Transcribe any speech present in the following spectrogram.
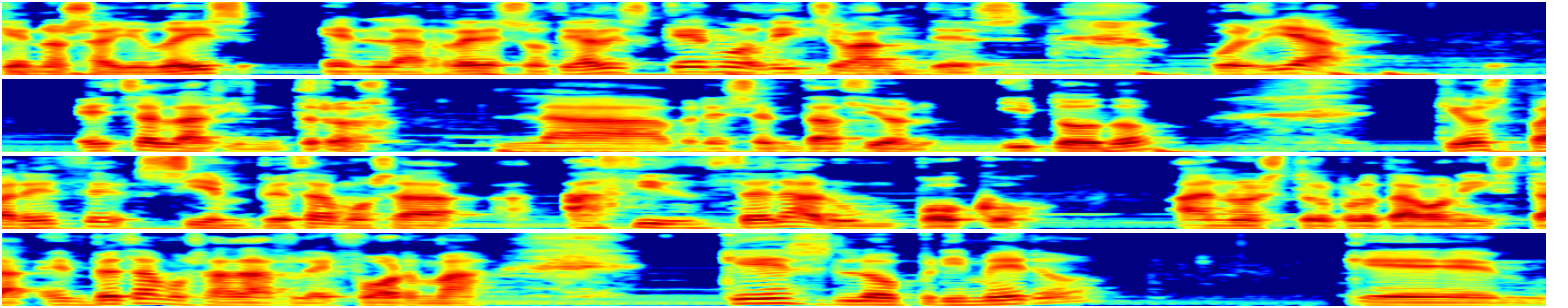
que nos ayudéis en las redes sociales que hemos dicho antes. Pues ya, hechas las intros, la presentación y todo, ¿qué os parece si empezamos a, a cincelar un poco a nuestro protagonista? Empezamos a darle forma. ¿Qué es lo primero que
